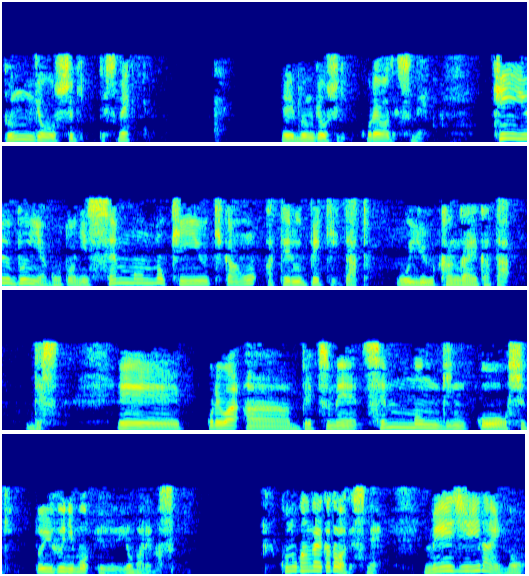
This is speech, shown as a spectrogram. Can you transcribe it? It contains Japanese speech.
分業主義ですね。え、分業主義。これはですね、金融分野ごとに専門の金融機関を当てるべきだという考え方です。えー、これは別名、専門銀行主義というふうにも呼ばれます。この考え方はですね、明治以来の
